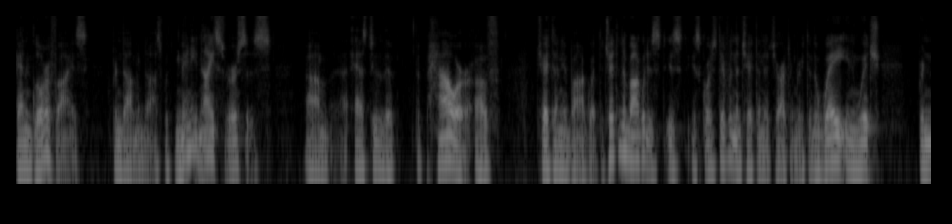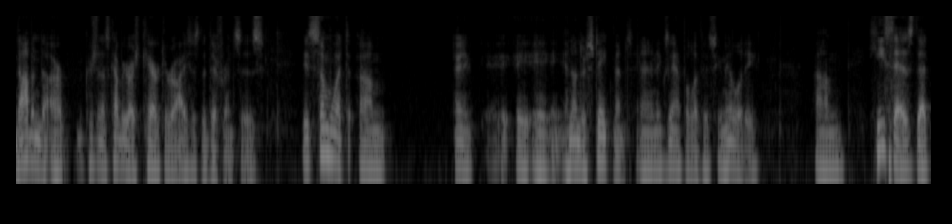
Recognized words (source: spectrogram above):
and glorifies Vrindavan Das with many nice verses um, as to the, the power of Chaitanya Bhagavat. The Chaitanya Bhagavat is, is, is, of course, different than Chaitanya Charitamrita. The way in which Vrindavan, or Krishnadas Kaviraj characterizes the differences is somewhat um, an, a, a, an understatement and an example of his humility. Um, he says that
